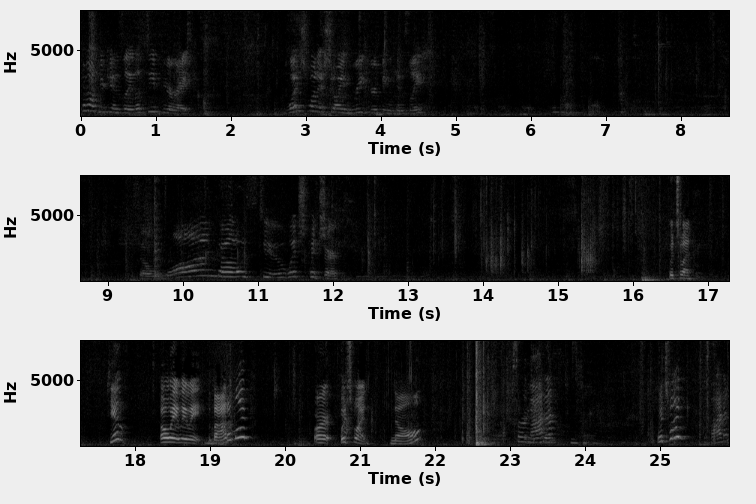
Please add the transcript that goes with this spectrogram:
Come up here, Kinsley. Let's see if you're right. Which one is showing regrouping, Kinsley? So one goes to which picture? Which one? Yeah. Oh, wait, wait, wait. The bottom one? Or which one? No. Sorry. Bottom? Which one? Bottom?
